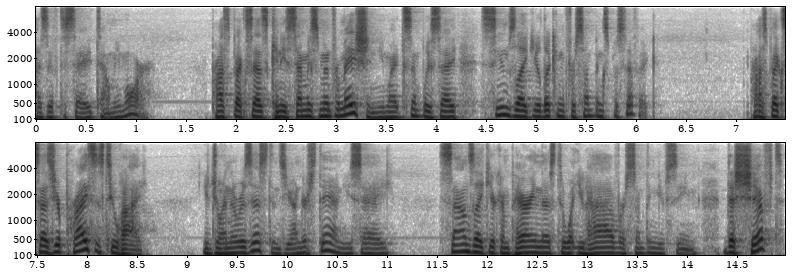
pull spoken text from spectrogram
as if to say, Tell me more. Prospect says, Can you send me some information? You might simply say, Seems like you're looking for something specific. Prospect says, Your price is too high. You join the resistance. You understand. You say, Sounds like you're comparing this to what you have or something you've seen. The shift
